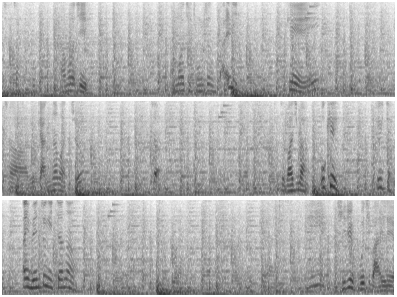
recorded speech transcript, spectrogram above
찾았고 나머지 나머지 동전 빨리. 오케이. 자몇개안 남았죠? 자 이제 마지막. 오케이. 저기 있다. 아니 왼쪽에 있잖아. 저 뭐야? 이렇게 뒤를 보지 말래요.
